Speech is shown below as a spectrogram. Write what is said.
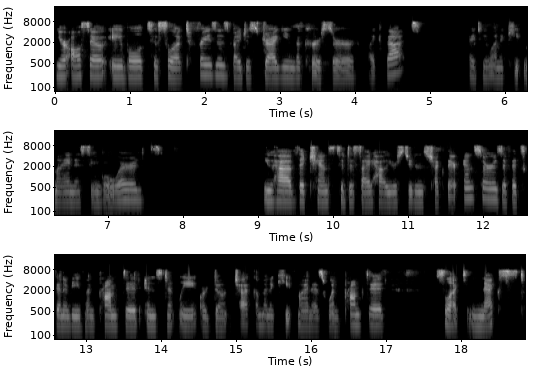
You're also able to select phrases by just dragging the cursor like that. I do want to keep mine as single words. You have the chance to decide how your students check their answers, if it's going to be when prompted, instantly, or don't check. I'm going to keep mine as when prompted. Select next.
